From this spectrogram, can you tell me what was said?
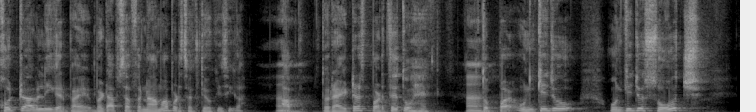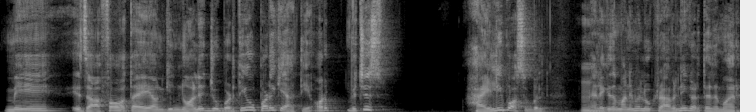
खुद ट्रैवल नहीं कर पाए बट आप सफ़रनामा पढ़ सकते हो किसी का। आप तो राइटर्स पढ़ते तो हैं। तो पढ़, उनके जो उनकी जो सोच में इजाफा होता है या उनकी नॉलेज जो बढ़ती है वो पढ़ के आती है। और विच इज़ हाईली पॉसिबल पहले के ज़माने में लोग ट्रैवल नहीं करते थे मगर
